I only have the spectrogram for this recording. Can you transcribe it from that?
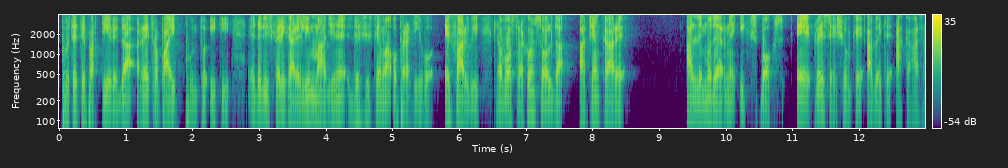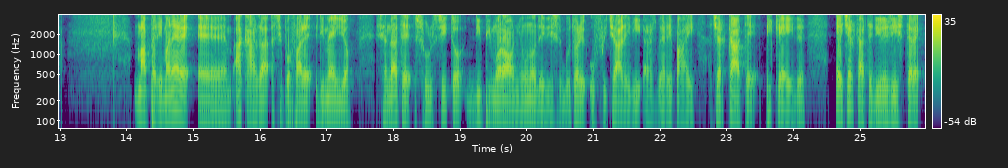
potete partire da retropie.it e da lì scaricare l'immagine del sistema operativo e farvi la vostra console da affiancare alle moderne Xbox e PlayStation che avete a casa. Ma per rimanere eh, a casa si può fare di meglio. Se andate sul sito di Pimoroni, uno dei distributori ufficiali di Raspberry Pi, cercate Picade e cercate di resistere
